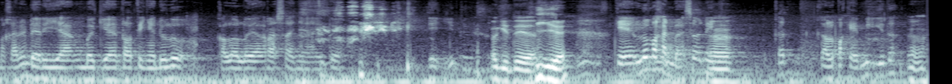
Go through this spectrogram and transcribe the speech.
makannya dari yang bagian rotinya dulu. Kalau lo yang rasanya itu, ya gitu. Oh gitu ya. Iya. Kayak lu makan bakso nih, Eh. kan kalau pakai mie gitu, Heeh.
